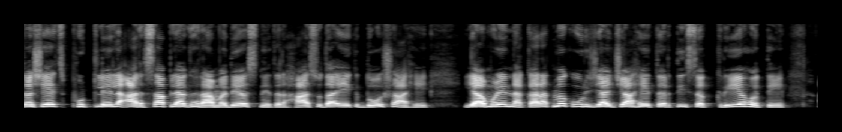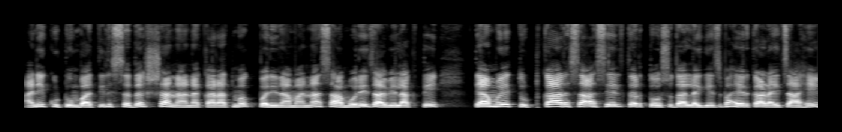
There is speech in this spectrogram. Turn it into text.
तसेच फुटलेला आरसा आपल्या घरामध्ये असणे तर हा सुद्धा एक दोष आहे. यामुळे नकारात्मक ऊर्जा जी आहे तर ती सक्रिय होते आणि कुटुंबातील सदस्यांना नकारात्मक परिणामांना सामोरे जावे लागते. त्यामुळे तुटका आरसा असेल तर तो सुद्धा लगेच बाहेर काढायचा आहे.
